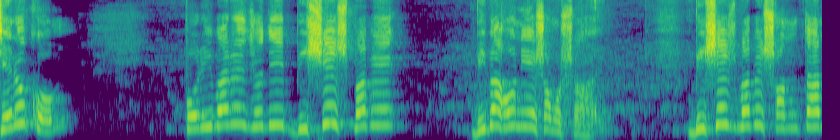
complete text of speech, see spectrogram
যেরকম পরিবারে যদি বিশেষভাবে বিবাহ নিয়ে সমস্যা হয়, বিশেষভাবে সন্তান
